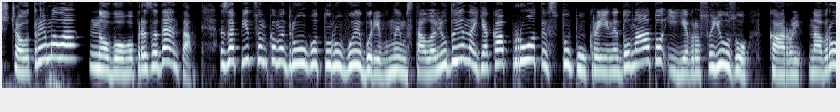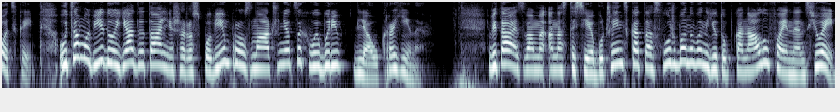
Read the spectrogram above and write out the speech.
Польща отримала нового президента. За підсумками другого туру виборів ним стала людина, яка проти вступу України до НАТО і Євросоюзу Кароль Навроцький. У цьому відео я детальніше розповім про значення цих виборів для України. Вітаю з вами Анастасія Бучинська та служба новин Ютуб каналу Finance.ua.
